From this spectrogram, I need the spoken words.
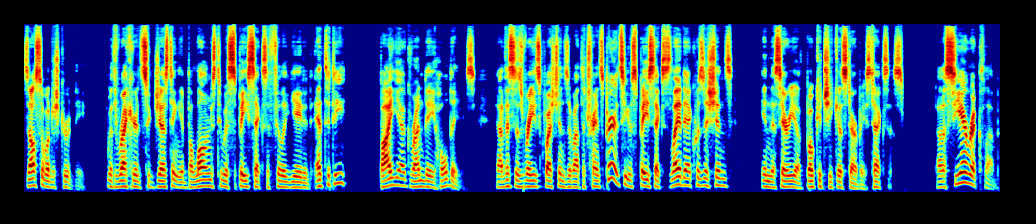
is also under scrutiny, with records suggesting it belongs to a SpaceX affiliated entity, Bahia Grande Holdings. Now, this has raised questions about the transparency of SpaceX's land acquisitions in this area of Boca Chica, Starbase, Texas. Now, the Sierra Club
